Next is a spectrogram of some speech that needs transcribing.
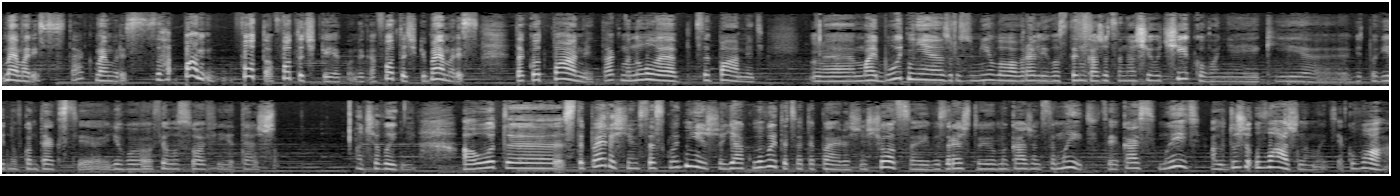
memories? Так, Меморіс, пам... фото, фоточки, як вони кажуть, фоточки, меморіс. Так от пам'ять, так, минуле це пам'ять. Е, майбутнє, зрозуміло, Аврелій Гостин каже, це наші очікування, які е, відповідно в контексті його філософії теж очевидні. А от е, з теперішнім все складніше. Як ловити це теперішнє? Що це? І зрештою, ми кажемо, це мить, це якась мить, але дуже уважна мить, як увага.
